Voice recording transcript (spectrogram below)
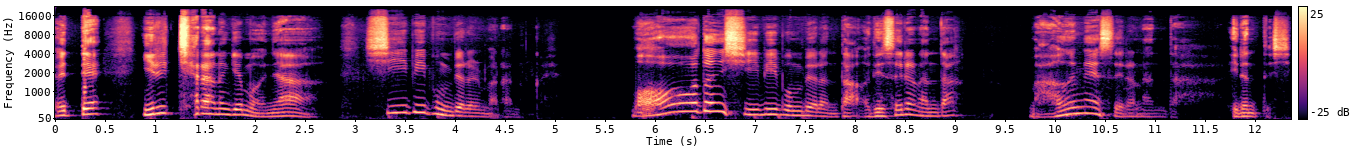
이때 일체라는 게 뭐냐? 시비 분별을 말하는 거예요. 모든 시비 분별은 다 어디서 일어난다? 마음에서 일어난다. 이런 뜻이.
